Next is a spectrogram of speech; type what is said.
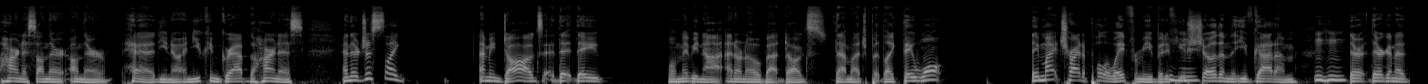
harness on their on their head, you know, and you can grab the harness, and they're just like, I mean, dogs. Uh, they, they well, maybe not. I don't know about dogs that much, but like they won't. They might try to pull away from you, but if you mm-hmm. show them that you've got them, mm-hmm. they're they're gonna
